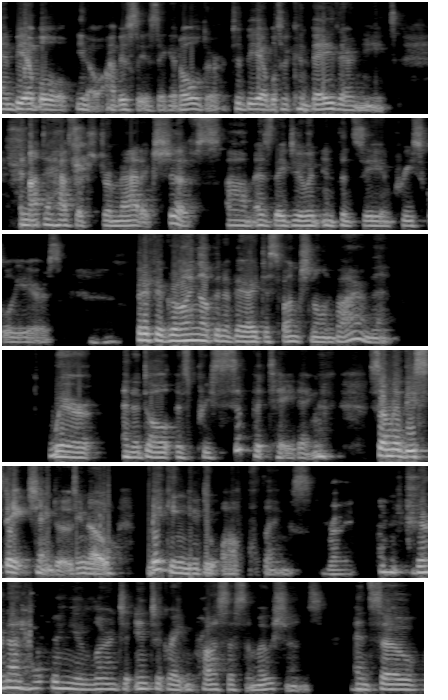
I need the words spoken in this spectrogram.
and be able you know obviously as they get older to be able to convey their needs and not to have such dramatic shifts um, as they do in infancy and preschool years mm-hmm. but if you're growing up in a very dysfunctional environment where an adult is precipitating some of these state changes, you know, making you do awful things. Right. And they're not helping you learn to integrate and process emotions. And so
